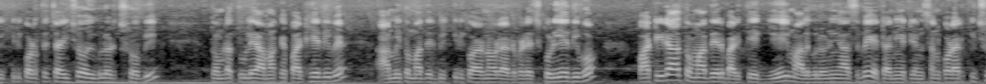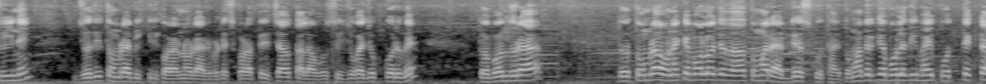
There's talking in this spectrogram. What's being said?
বিক্রি করতে চাইছো, ওইগুলোর ছবি তোমরা তুলে আমাকে পাঠিয়ে দিবে। আমি তোমাদের বিক্রি করানোর অ্যাডভার্টাইজ করিয়ে দিব। পার্টিরা তোমাদের বাড়িতে গিয়েই মালগুলো নিয়ে আসবে, এটা নিয়ে টেনশন করার কিছুই নেই। যদি তোমরা বিক্রি করানোর অ্যাডভার্টাইজ করাতে চাও, তাহলে অবশ্যই যোগাযোগ করবে। তো বন্ধুরা তো তোমরা অনেকে বলো যে, দাদা, তোমার অ্যাড্রেস কোথায়? তোমাদেরকে বলে দিই ভাই, প্রত্যেকটা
